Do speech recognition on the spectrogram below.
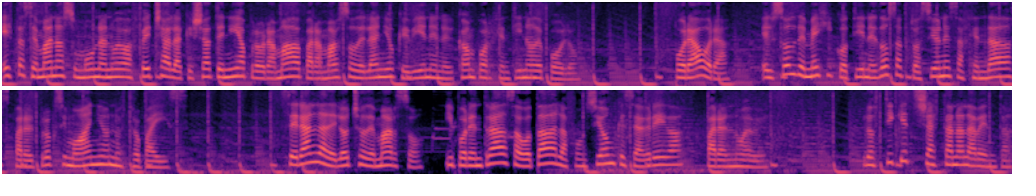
Esta semana sumó una nueva fecha a la que ya tenía programada para marzo del año que viene en el campo argentino de polo. Por ahora, el Sol de México tiene dos actuaciones agendadas para el próximo año en nuestro país serán la del 8 de marzo, y por entradas agotadas la función que se agrega, para el 9. Los tickets ya están a la venta.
